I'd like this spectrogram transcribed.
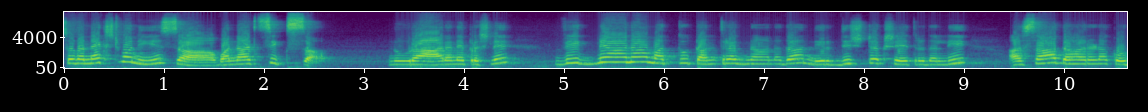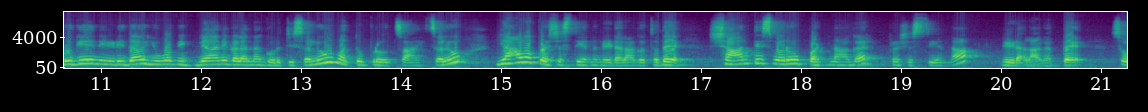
So the next one is one nought six ನೂರ ಆರನೇ ಪ್ರಶ್ನೆ. ವಿಜ್ಞಾನ ಮತ್ತು ತಂತ್ರಜ್ಞಾನದ ನಿರ್ದಿಷ್ಟ ಕ್ಷೇತ್ರದಲ್ಲಿ ಅಸಾಧಾರಣ ಕೊಡುಗೆ ನೀಡಿದ ಯುವ ವಿಜ್ಞಾನಿಗಳನ್ನು ಗುರುತಿಸಲು ಮತ್ತು ಪ್ರೋತ್ಸಾಹಿಸಲು ಯಾವ ಪ್ರಶಸ್ತಿಯನ್ನು ನೀಡಲಾಗುತ್ತದೆ? ಶಾಂತಿ ಸ್ವರೂಪ್ ಭಟ್ನಾಗರ್ ಪ್ರಶಸ್ತಿಯನ್ನ ನೀಡಲಾಗತ್ತೆ. ಸೊ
